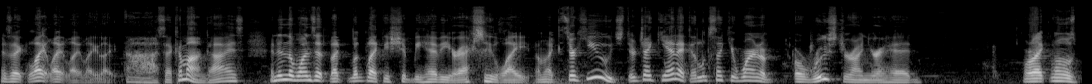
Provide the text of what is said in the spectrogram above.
It's like light, light, light, light, light. Ah, it's like come on, guys. And then the ones that like look like they should be heavy are actually light. I'm like, they're huge. They're gigantic. It looks like you're wearing a, a rooster on your head, or like one of those,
